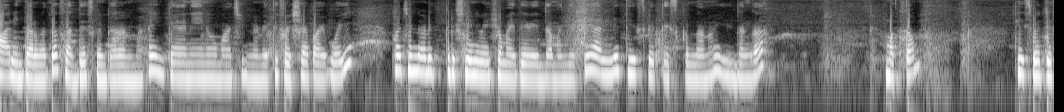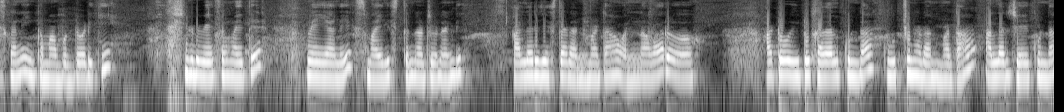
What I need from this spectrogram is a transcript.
ఆరిన తర్వాత సర్దేసుకుంటారనమాట ఇంకా నేను మా చిన్నడైతే ఫ్రెష్ అప్ అయిపోయి మా చిన్నోడికి కృష్ణుని వేషం అయితే వేద్దామని చెప్పి అన్నీ తీసి పెట్టేసుకున్నాను ఈ విధంగా. మొత్తం తీసి పెట్టేసుకొని ఇంకా మా బుడ్డోడికి కృష్ణుడి వేషం అయితే వేయాలి. స్మైల్ ఇస్తున్నాడు చూడండి. అల్లరి చేస్తాడనమాట వన్ అవర్ అటు ఇటు కదలకుండా కూర్చున్నాడు అనమాట అల్లరి చేయకుండా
